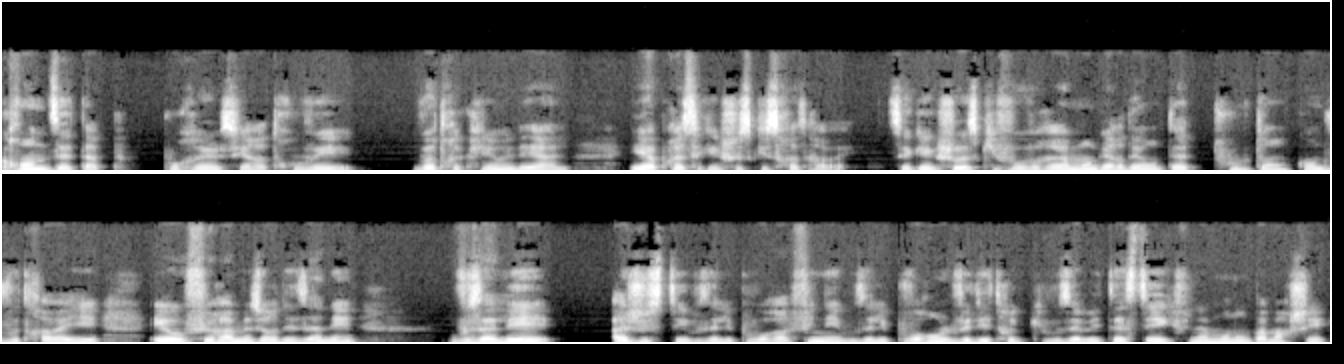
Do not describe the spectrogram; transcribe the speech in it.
grandes étapes pour réussir à trouver votre client idéal. Et après, c'est quelque chose qui se retravaille. C'est quelque chose qu'il faut vraiment garder en tête tout le temps quand vous travaillez. Et au fur et à mesure des années, vous allez ajuster, vous allez pouvoir affiner, vous allez pouvoir enlever des trucs que vous avez testés et qui finalement n'ont pas marché,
